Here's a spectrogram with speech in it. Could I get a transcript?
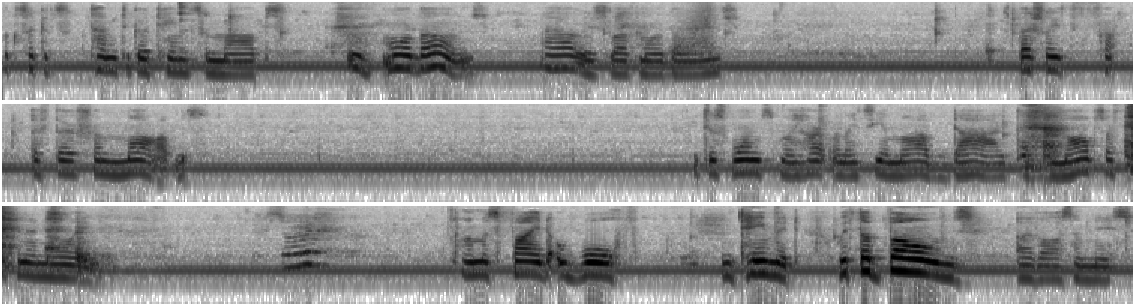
Looks like it's time to go tame some mobs. Ooh, more bones. I always love more bones. Especially if they're from mobs. It just warms my heart when I see a mob die, because mobs are freaking annoying. I must find a wolf and tame it with the bones of awesomeness.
